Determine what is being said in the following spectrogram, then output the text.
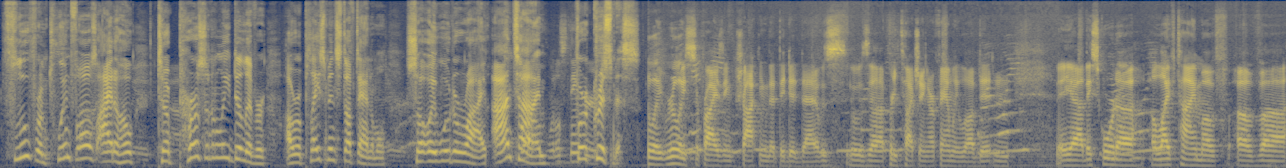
flew from Twin Falls, Idaho to personally deliver a replacement stuffed animal so it would arrive on time for Christmas. Really, really surprising, shocking that they did that. It was, it was uh, pretty touching. Our family loved it, and they, uh, they scored a, a lifetime of, of uh,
